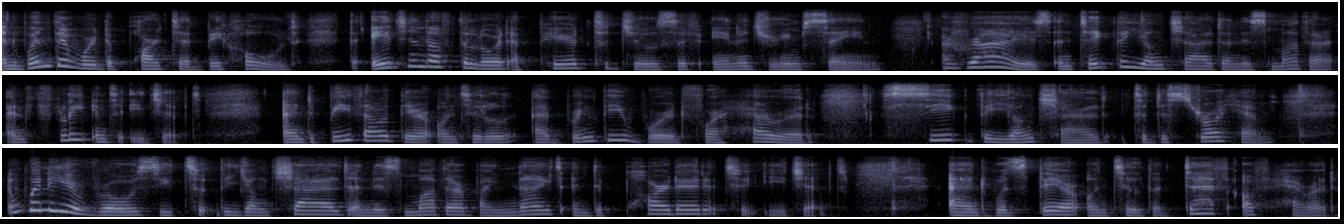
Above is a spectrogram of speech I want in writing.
And when they were departed, behold, the agent of the Lord appeared to Joseph in a dream, saying, Arise and take the young child and his mother and flee into Egypt. And be thou there until I bring thee word for Herod. Seek the young child to destroy him. And when he arose, he took the young child and his mother by night and departed to Egypt and was there until the death of Herod,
